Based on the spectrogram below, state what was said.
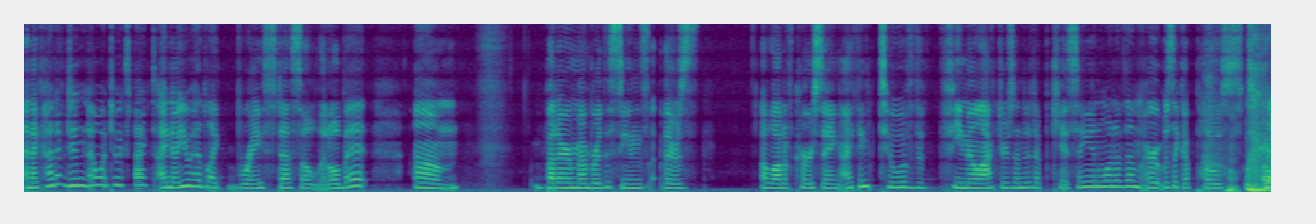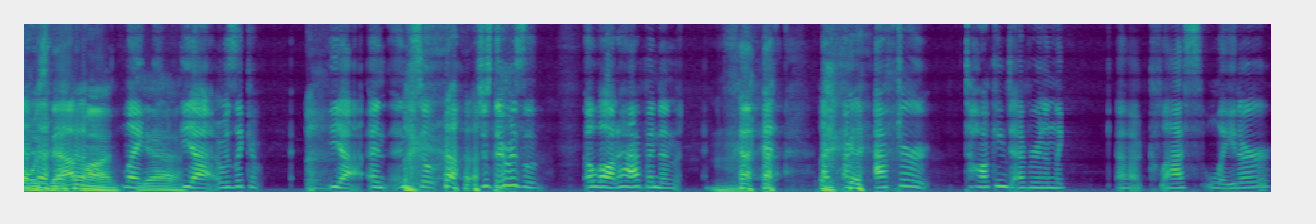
and I kind of didn't know what to expect. I know you had like braced us a little bit, um, but I remember the scenes. There's a lot of cursing. I think two of the female actors ended up kissing in one of them, or it was like a post. Oh, was that month? like yeah. yeah, it was like a yeah, and and so just there was a, a lot happened, and, and I, after talking to everyone in the uh, class later,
